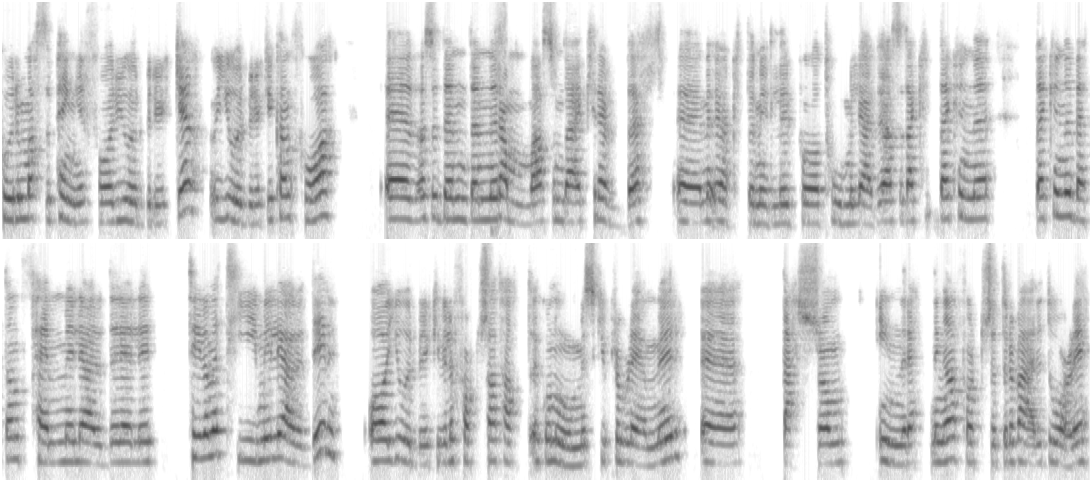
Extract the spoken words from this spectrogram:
hvor masse penger får jordbruket. Og jordbruket kan få eh, altså den, den ramma som det krevde eh, med økte midler på to milliarder. altså der, der, kunne, der kunne bedt om fem milliarder eller til og med ti milliarder. Og jordbruket ville fortsatt hatt økonomiske problemer eh, dersom innretninga fortsetter å være dårlig.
